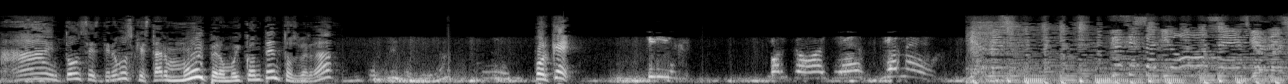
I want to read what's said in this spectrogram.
Ah, entonces tenemos que estar muy, pero muy contentos, ¿verdad? ¿Por qué? Sí, porque hoy es viernes. Gracias a Dios viernes.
